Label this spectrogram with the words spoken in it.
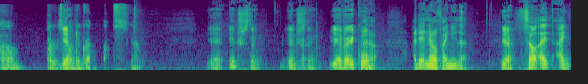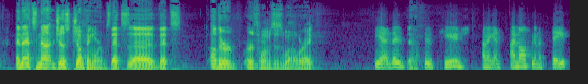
um, parts yeah. of underground plants. Yeah. Yeah. Interesting. Interesting. Yeah. Very cool. I, I, didn't know if I knew that. Yeah. So I, I and that's not just jumping worms. That's uh that's other earthworms as well, right? Yeah. There's yeah. there's huge. I mean, again, I'm also going to state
